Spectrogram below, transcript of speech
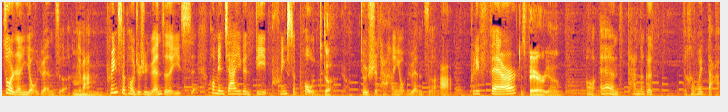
做人有原则，对吧、p r i n c i p l e 就是原则的意思，后面加一个 d，principled Duh, yeah, 就是他很有原则啊，pretty fair。it's fair, yeah. 哦、a n d 他那个很会打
